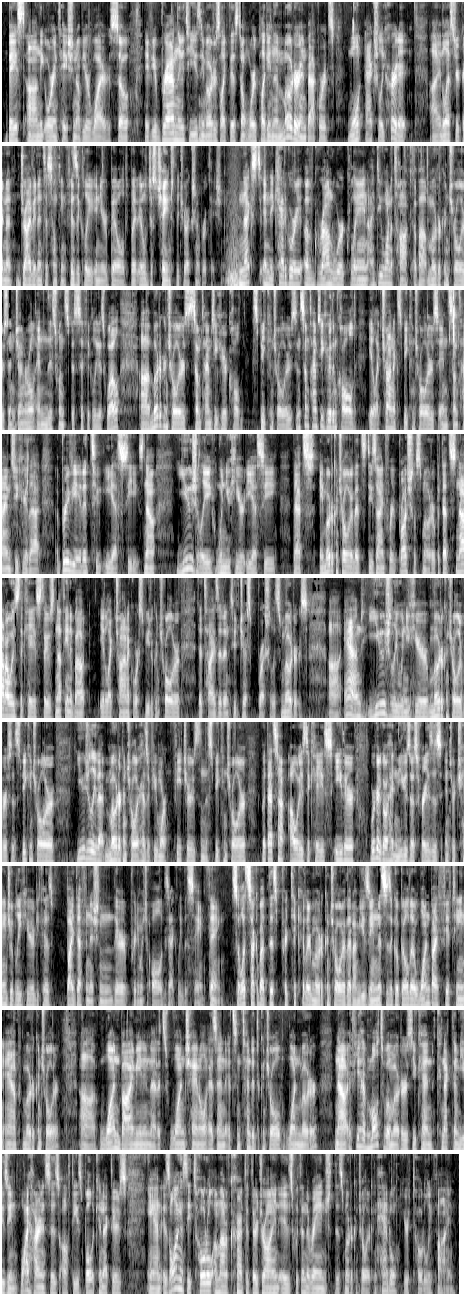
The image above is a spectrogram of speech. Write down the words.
based on the orientation of your wires. So if you're brand new to using motors like this, don't worry, plugging the motor in backwards won't actually hurt it uh, unless you're going to drive it into something physically in your build, but it'll just change the direction of rotation. Next, in the category of groundwork laying, I do want to talk about motor controllers in general, and this one specifically as well. Uh, motor controllers, sometimes you hear called speed controllers, and sometimes you hear them called electronic speed controllers, and sometimes you hear that abbreviated to ESCs. Now, usually when you hear ESC, that's a motor controller that's designed for a brushless motor, but that's not always the case. There's nothing about electronic or speeder controller that ties it into just brushless motors. Uh, and usually when you hear motor controller versus speed controller, usually that motor controller has a few more features than the speed controller, but that's not always the case either. We're going to go ahead and use those phrases interchangeably here because by definition, they're pretty much all exactly the same thing. So let's talk about this particular motor controller that I'm using. This is a Gobilda 1 by 15 amp motor controller. Uh, 1 by meaning that it's one channel as in it's intended to control one motor. Now if you have multiple motors you can connect them using Y harnesses off these bullet connectors and as long as the total amount of current that they're drawing is within the range this motor controller can handle, you're totally fine.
